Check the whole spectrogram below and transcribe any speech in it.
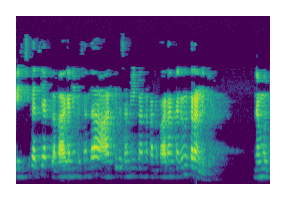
පිරිසිගතියක් ලබා ගැනීම සඳහා ආර්ථික සමීකරණ කටපාඩම් කරන කරන්න කියලා. නමුත්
